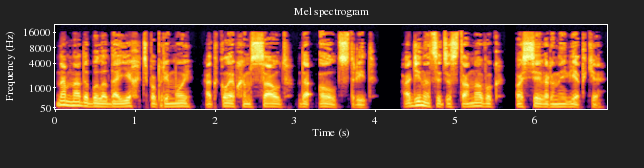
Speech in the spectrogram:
Нам надо было доехать по прямой от Клэпхэм-Саут до Олд-стрит. 11 остановок по северной ветке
